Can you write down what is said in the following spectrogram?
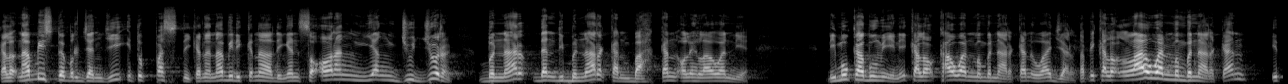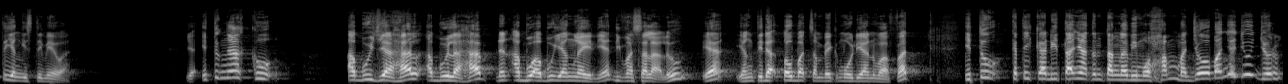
Kalau Nabi sudah berjanji itu pasti karena Nabi dikenal dengan seorang yang jujur, benar dan dibenarkan bahkan oleh lawannya. Di muka bumi ini kalau kawan membenarkan wajar, tapi kalau lawan membenarkan itu yang istimewa. Ya, itu ngaku Abu Jahal, Abu Lahab dan abu-abu yang lainnya di masa lalu ya, yang tidak tobat sampai kemudian wafat, itu ketika ditanya tentang Nabi Muhammad jawabannya jujur.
